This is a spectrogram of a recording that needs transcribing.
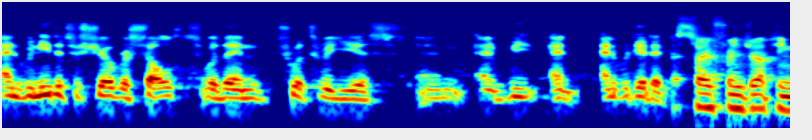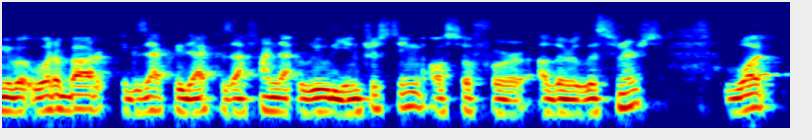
and we needed to show results within two or three years, um, and we and and we did it. Sorry for interrupting you, but what about exactly that? Because I find that really interesting, also for other listeners. What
